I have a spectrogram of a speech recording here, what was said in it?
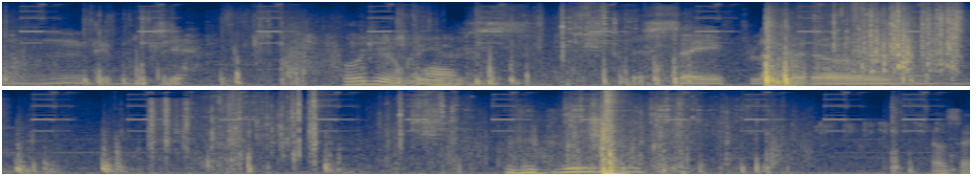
嗯。點知啊？好似用。Save 啦佢都。休息。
